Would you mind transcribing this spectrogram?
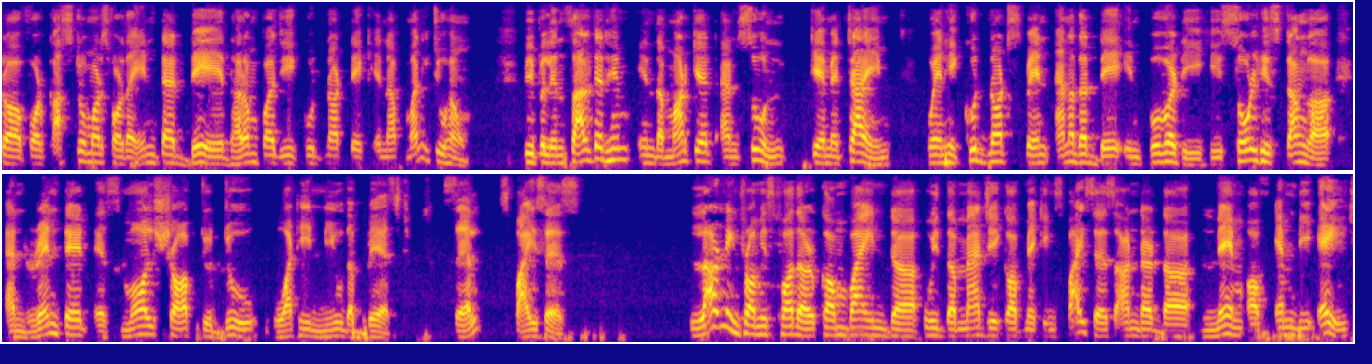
uh, for customers for the entire day, Dharampaji could not take enough money to home. People insulted him in the market, and soon came a time when he could not spend another day in poverty. He sold his tanga and rented a small shop to do what he knew the best sell spices. Learning from his father combined uh, with the magic of making spices under the name of MDH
